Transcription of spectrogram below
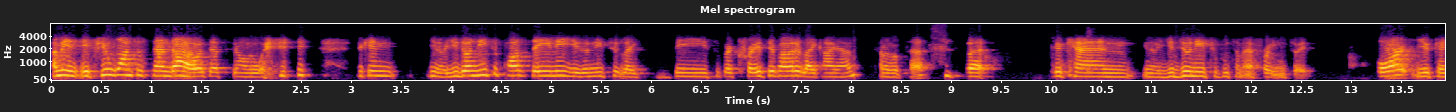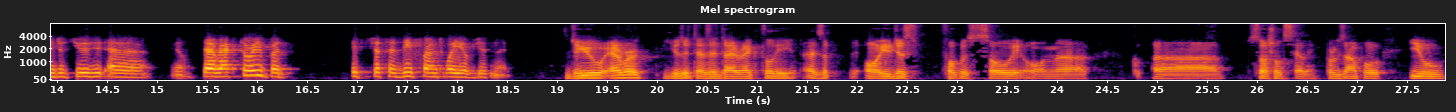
I mean, if you want to stand out, that's the only way. you can, you know, you don't need to post daily. You don't need to like be super crazy about it, like I am, kind of obsessed. But you can, you know, you do need to put some effort into it, or you can just use it at a, you know, directory, but it's just a different way of using it. Do you ever use it as a directly as a or you just focus solely on uh, uh, social selling? For example you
